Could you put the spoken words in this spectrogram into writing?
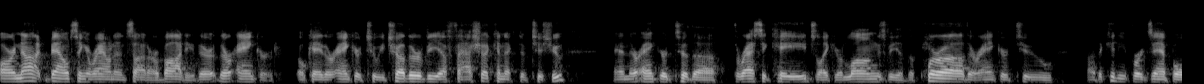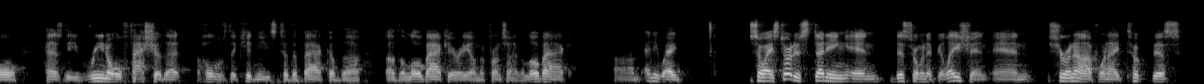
are not bouncing around inside our body. They're they're anchored. Okay, they're anchored to each other via fascia, connective tissue, and they're anchored to the thoracic cage, like your lungs, via the pleura. They're anchored to uh, the kidney, for example, has the renal fascia that holds the kidneys to the back of the, of the low back area on the front side of the low back. Um, anyway, so I started studying in visceral manipulation. And sure enough, when I took this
